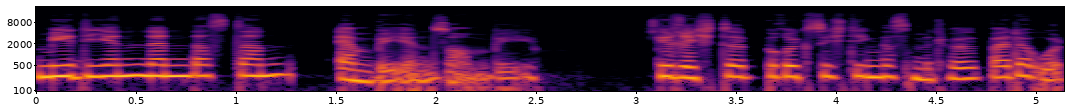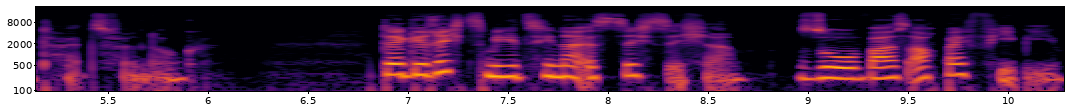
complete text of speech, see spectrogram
Medien nennen das dann Ambien Zombie. Gerichte berücksichtigen das Mittel bei der Urteilsfindung. Der Gerichtsmediziner ist sich sicher. So war es auch bei Phoebe.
